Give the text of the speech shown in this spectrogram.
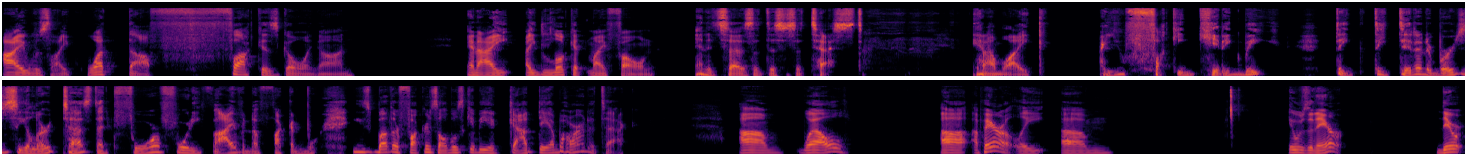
I was like, what the fuck is going on? And I I look at my phone and it says that this is a test. And I'm like, are you fucking kidding me? They they did an emergency alert test at 4:45 in the fucking these motherfuckers almost give me a goddamn heart attack. Um well, uh apparently um it was an error. There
